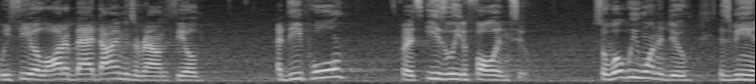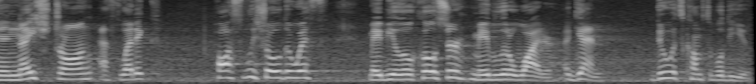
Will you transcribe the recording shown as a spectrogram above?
we see a lot of bad diamonds around the field. A deep hole, but it's easily to fall into. So what we want to do is be in a nice, strong, athletic, possibly shoulder width, maybe a little closer, maybe a little wider. Again, do what's comfortable to you.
